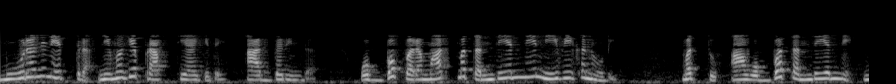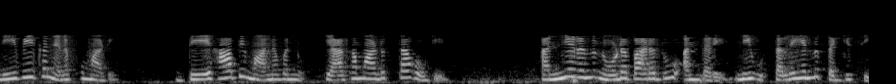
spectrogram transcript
ಮೂರನೇ ನೇತ್ರ ನಿಮಗೆ ಪ್ರಾಪ್ತಿಯಾಗಿದೆ. ಆದ್ದರಿಂದ ಒಬ್ಬ ಪರಮಾತ್ಮ ತಂದೆಯನ್ನೇ ನೀವೀಗ ನೋಡಿ ಮತ್ತು ಆ ಒಬ್ಬ ತಂದೆಯನ್ನೇ ನೀವೀಗ ನೆನಪು ಮಾಡಿ. ದೇಹಾಭಿಮಾನವನ್ನು ತ್ಯಾಗ ಮಾಡುತ್ತಾ ಹೋಗಿ. ಅನ್ಯರನ್ನು ನೋಡಬಾರದು ಅಂದರೆ ನೀವು ತಲೆಯನ್ನು ತಗ್ಗಿಸಿ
